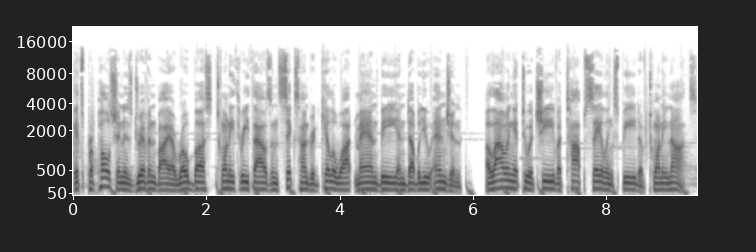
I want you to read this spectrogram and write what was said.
Its propulsion is driven by a robust 23,600 kilowatt MAN B and W engine, allowing it to achieve a top sailing speed of 20 knots.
